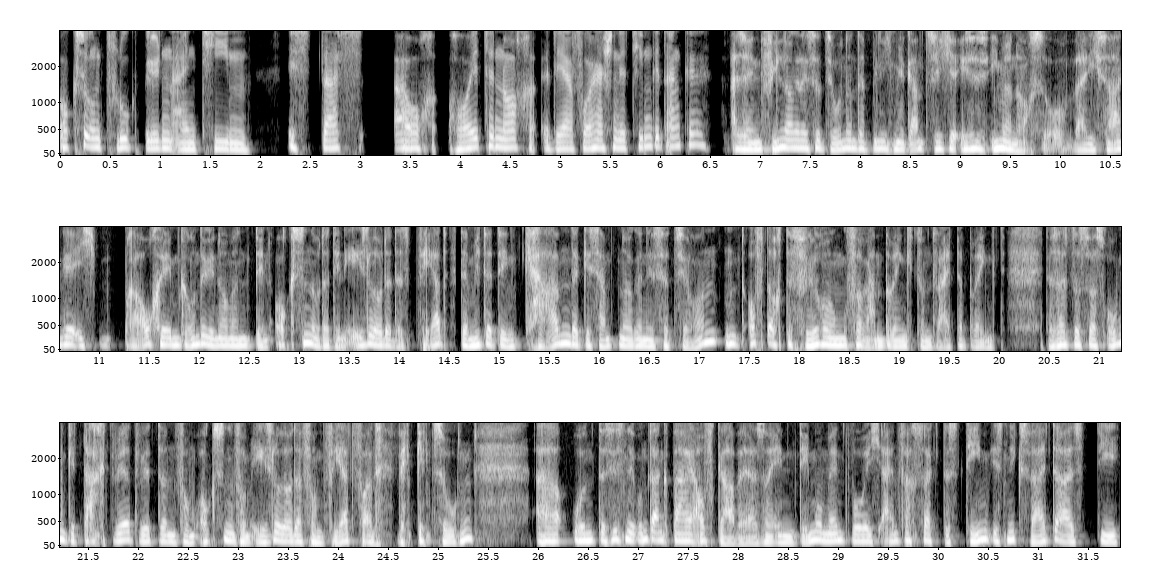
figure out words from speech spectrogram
Ochse und Pflug bilden ein Team. Ist das auch heute noch der vorherrschende Teamgedanke? Also in vielen Organisationen, da bin ich mir ganz sicher, ist es immer noch so, weil ich sage, ich brauche im Grunde genommen den Ochsen oder den Esel oder das Pferd, damit er den Kern der gesamten Organisation und oft auch der Führung voranbringt und weiterbringt. Das heißt, das, was oben gedacht wird, wird dann vom Ochsen, vom Esel oder vom Pferd vorne weggezogen. Äh, und das ist eine undankbare Aufgabe. Also in dem Moment, wo ich einfach sage, das Team ist nichts weiter als die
